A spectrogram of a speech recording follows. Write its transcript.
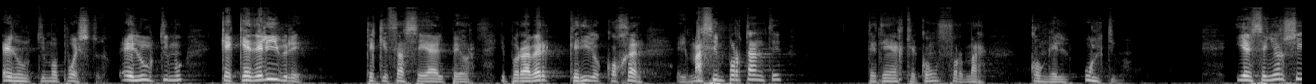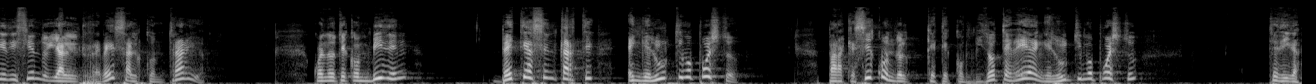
el último puesto, el último que quede libre, que quizás sea el peor. Y por haber querido coger el más importante, te tengas que conformar con el último. Y el Señor sigue diciendo, y al revés, al contrario, cuando te conviden, vete a sentarte en el último puesto, para que sí, cuando el que te convidó te vea en el último puesto, te diga,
